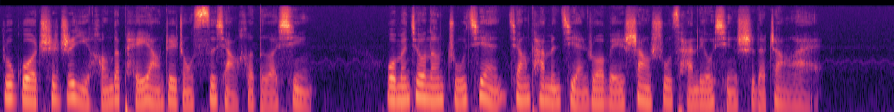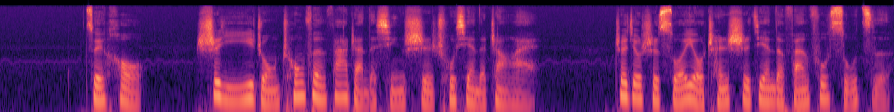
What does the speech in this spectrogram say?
如果持之以恒地培养这种思想和德性，我们就能逐渐将它们减弱为上述残留形式的障碍。最后，是以一种充分发展的形式出现的障碍，这就是所有尘世间的凡夫俗子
